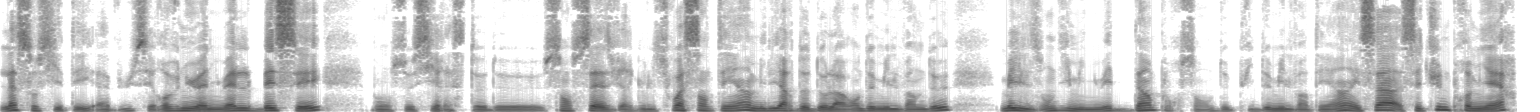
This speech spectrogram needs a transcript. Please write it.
la société a vu ses revenus annuels baisser. Bon, ceci reste de 116,61 milliards de dollars en 2022, mais ils ont diminué d'un pour cent depuis 2021, et ça, c'est une première.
